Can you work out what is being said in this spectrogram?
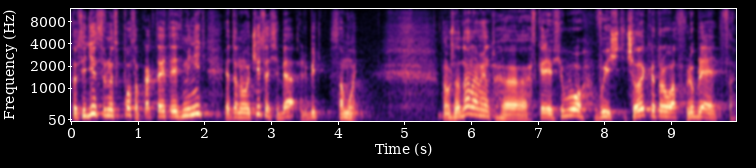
То есть единственный способ как-то это изменить, это научиться себя любить самой. Потому что на данный момент, э, скорее всего, вы ищете человека, который в вас влюбляется,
